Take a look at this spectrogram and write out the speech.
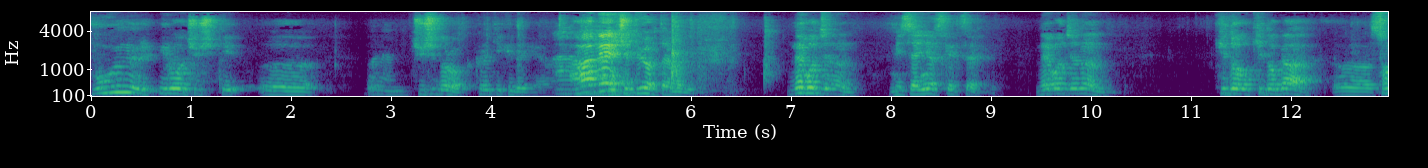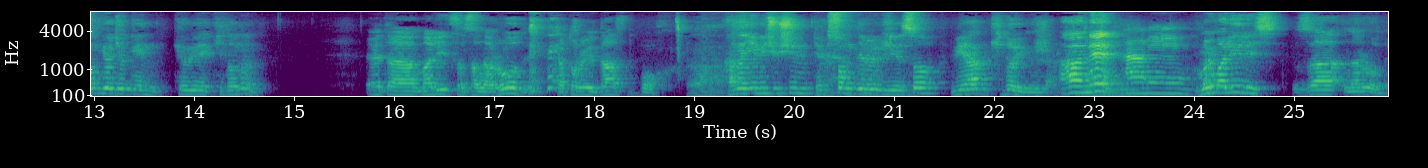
부흥을 이루어 주시기 어, 주시도록 그렇게 기도해야 합니다. И четвертая молитва. 네 번째는 Миссионерской церкви. 네 번째는 기도 기도가 어, 선교적인 교회의 기도는 Это молиться за народы, которые даст Бог. 하나님이 주신 백성들을 위해서 위한 기도입니다. 아멘. 아멘. Мы молились за народы,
